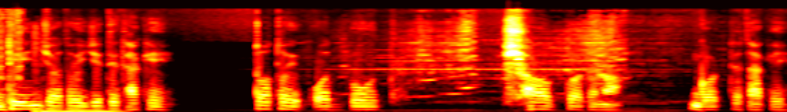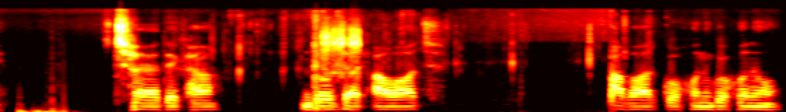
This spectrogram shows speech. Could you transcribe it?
দিন যতই যেতে থাকে, ততই অদ্ভুত সব ঘটনা ঘটতে থাকে। ছায়া দেখা, দরজার আওয়াজ, আবার কখনো কখনো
